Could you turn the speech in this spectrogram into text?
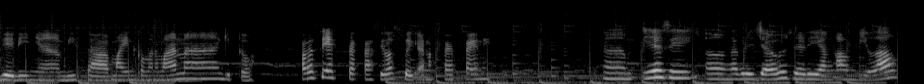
jadinya bisa main ke mana-mana gitu. Apa sih ekspektasi lo sebagai anak Pepe nih? Um, iya sih, eh, nggak uh, beda jauh dari yang kamu bilang.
